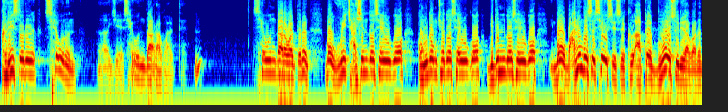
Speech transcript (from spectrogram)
그리스도를 세우는 어, 이제 세운다라고 할 때. 음? 세운다라고 할 때는 뭐 우리 자신도 세우고 공동체도 세우고 믿음도 세우고 뭐 많은 것을 세울 수 있어요. 그 앞에 무엇을이라고 하는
